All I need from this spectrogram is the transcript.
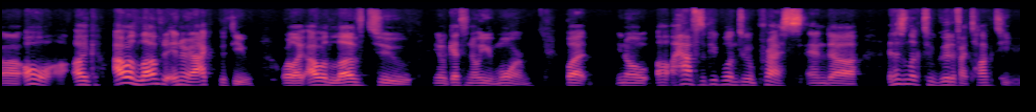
uh, oh like i would love to interact with you or like i would love to you know get to know you more but you know uh, half the people into a press and uh it doesn't look too good if i talk to you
